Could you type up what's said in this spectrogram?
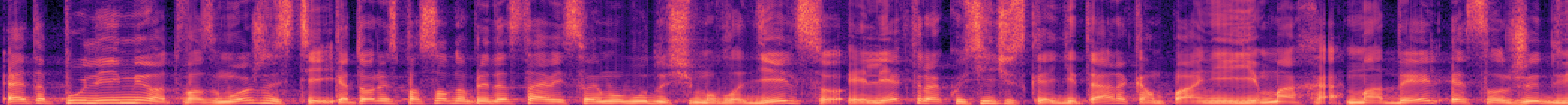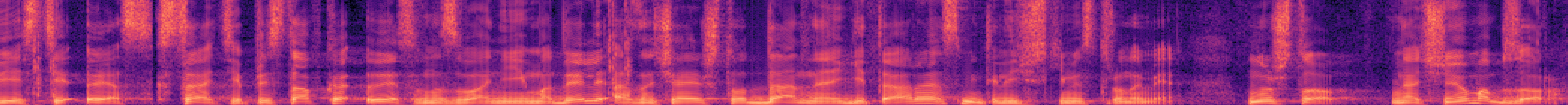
Это пулемет возможностей, который способен предоставить своему будущему владельцу электроакустическая гитара компании Yamaha, модель SLG200S. Кстати, приставка S в названии модели означает, что данная гитара с металлическими струнами. Ну что, начнем обзор.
